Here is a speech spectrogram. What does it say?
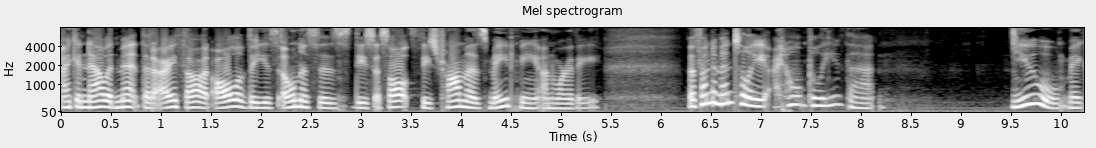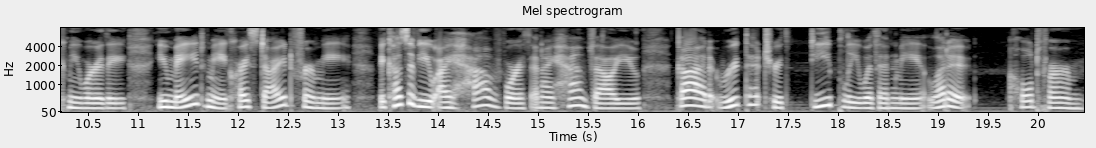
I can now admit that I thought all of these illnesses, these assaults, these traumas made me unworthy. But fundamentally, I don't believe that. You make me worthy. You made me. Christ died for me. Because of you, I have worth and I have value. God, root that truth deeply within me. Let it hold firm.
